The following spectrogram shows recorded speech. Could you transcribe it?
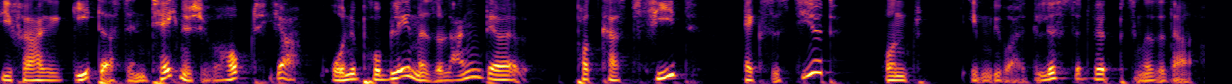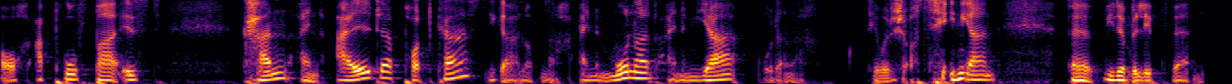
die Frage, geht das denn technisch überhaupt? Ja, ohne Probleme. Solange der Podcast-Feed existiert und eben überall gelistet wird, beziehungsweise da auch abrufbar ist, kann ein alter Podcast, egal ob nach einem Monat, einem Jahr oder nach theoretisch auch zehn Jahren, äh, wiederbelebt werden.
